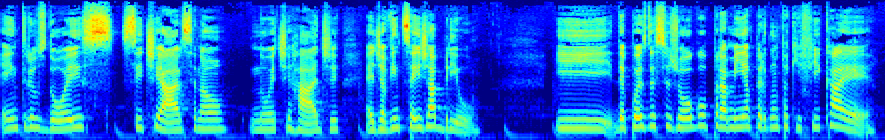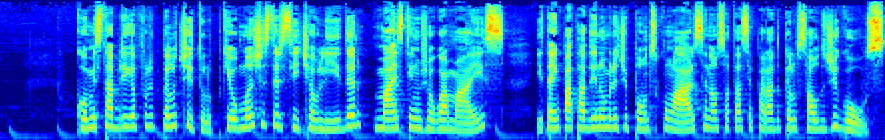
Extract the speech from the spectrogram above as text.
entre os dois, City e Arsenal, no Etihad, é dia 26 de abril. E depois desse jogo, para mim, a pergunta que fica é: como está a briga por- pelo título? Porque o Manchester City é o líder, mas tem um jogo a mais e está empatado em número de pontos com o Arsenal, só está separado pelo saldo de gols.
